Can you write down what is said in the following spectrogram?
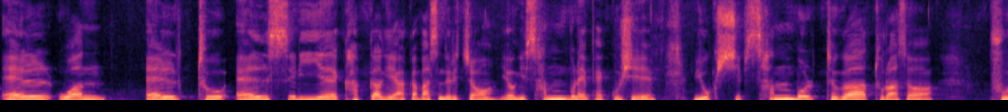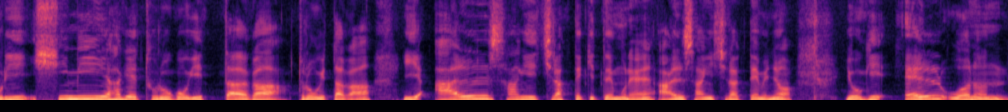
L1 L2, L3의 각각이 아까 말씀드렸죠. 여기 3분의 190, 63볼트가 들어와서 불이 희미하게 들어오고 있다가 들어오고 있다가 이 R상이 지락됐기 때문에 R상이 지락되면요. 여기 L1은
